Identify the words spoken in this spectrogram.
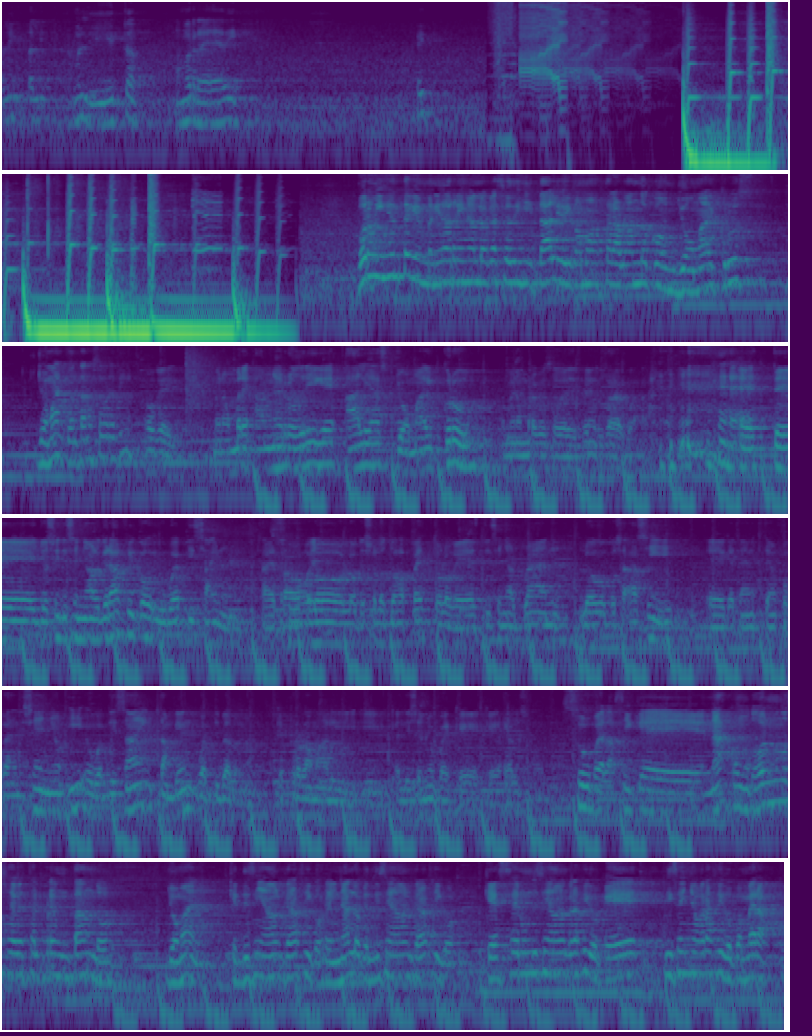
Está listo, listo. Estamos listos. Estamos ready. ¿Listo? Bueno, mi gente, bienvenido a Reinaldo Ocasio Digital y hoy vamos a estar hablando con Yomar Cruz. Yomar, cuéntanos sobre ti. Ok, mi nombre es Ángel Rodríguez, alias Yomal Cruz. Es mi nombre que uso de diseño, tú sabes cuál. este, yo soy diseñador gráfico y web designer. O sea, trabajo lo, lo que son los dos aspectos, lo que es diseñar brand, luego cosas así, eh, que te, te enfocan en diseño, y el web design, también web development, que es programar y, y el diseño pues, que, que realizo. Súper, así que nada, como todo el mundo se debe estar preguntando, Yomar, ¿qué es diseñador gráfico? Reinaldo, ¿qué es diseñador gráfico? ¿Qué es ser un diseñador gráfico? ¿Qué es diseño gráfico? Pues mira,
